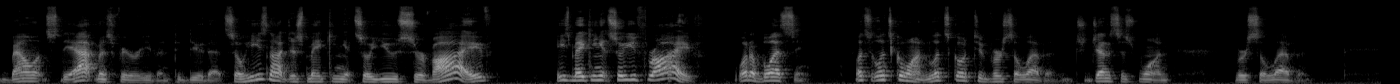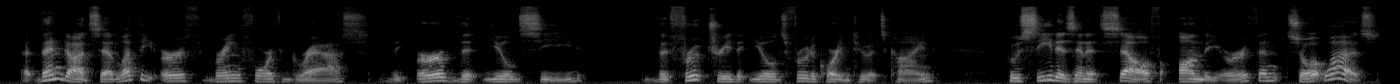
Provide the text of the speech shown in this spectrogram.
balanced the atmosphere even to do that. So He's not just making it so you survive, He's making it so you thrive. What a blessing. Let's, let's go on. Let's go to verse 11. Genesis 1, verse 11. Uh, then God said, Let the earth bring forth grass, the herb that yields seed, the fruit tree that yields fruit according to its kind, whose seed is in itself on the earth. And so it was.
